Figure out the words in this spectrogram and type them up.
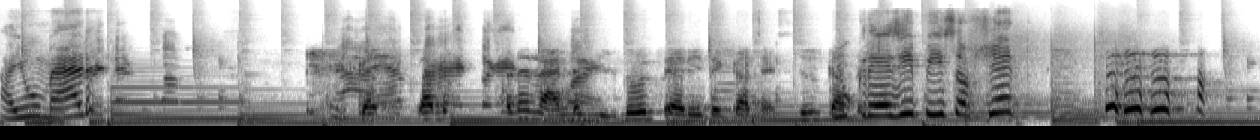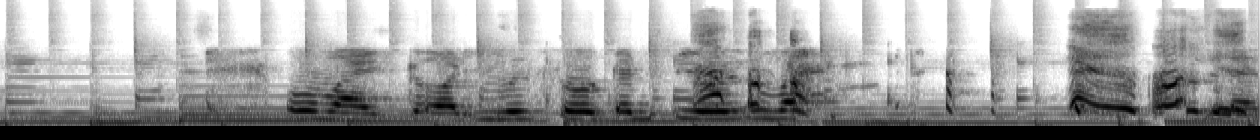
Are you mad? Cut, am cut, it, but cut it randomly. Don't say anything. Cut it. Just You cut it. crazy piece of shit. Oh my god, you was so confused. Oh why? Oh shit.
